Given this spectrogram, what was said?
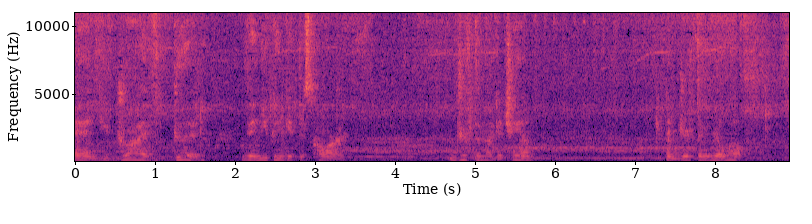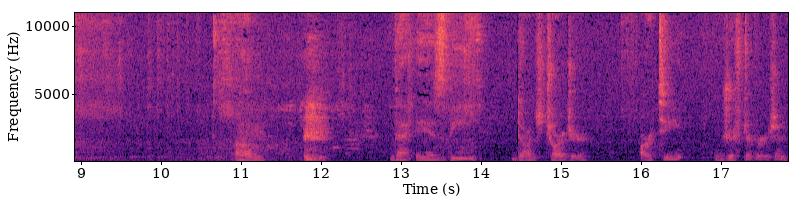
and you drive good, then you can get this car drifting like a champ and drifting real well. Um, that is the Dodge Charger RT drifter version.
